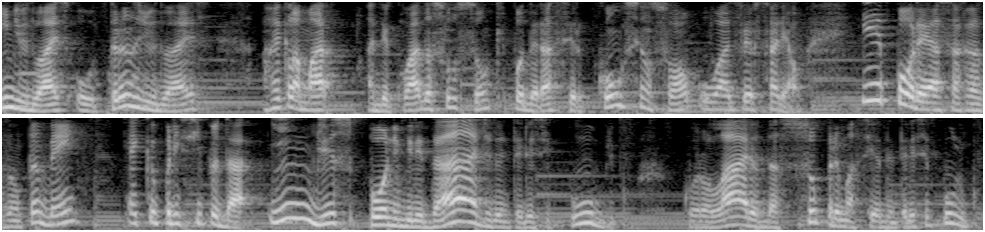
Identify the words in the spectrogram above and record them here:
individuais ou transindividuais, a reclamar adequada solução que poderá ser consensual ou adversarial. E por essa razão também é que o princípio da indisponibilidade do interesse público, corolário da supremacia do interesse público,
